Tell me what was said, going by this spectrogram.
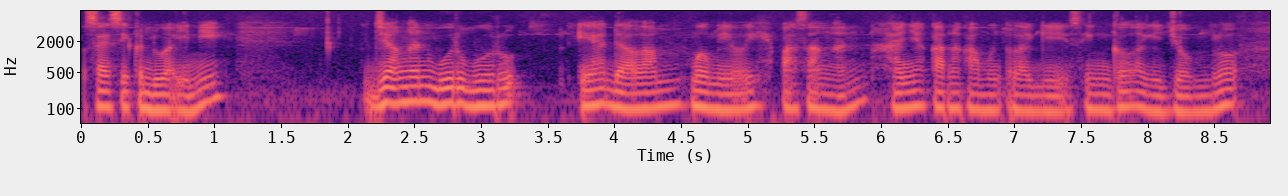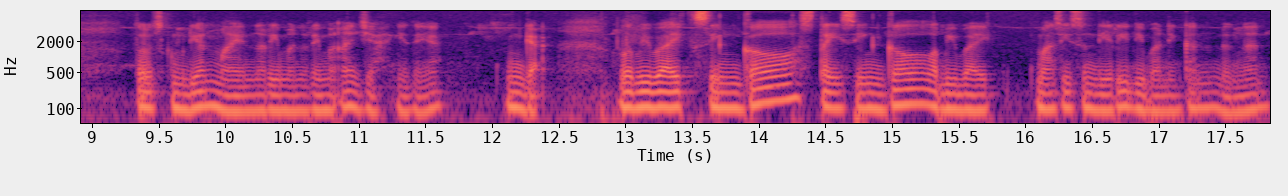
sesi kedua ini jangan buru-buru ya dalam memilih pasangan hanya karena kamu lagi single, lagi jomblo terus kemudian main nerima-nerima aja gitu ya. Enggak. Lebih baik single, stay single, lebih baik masih sendiri dibandingkan dengan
